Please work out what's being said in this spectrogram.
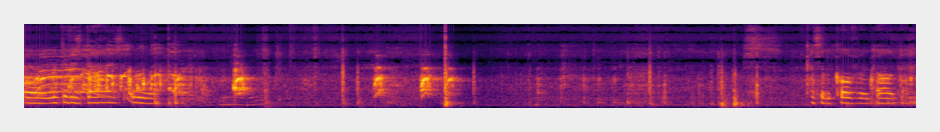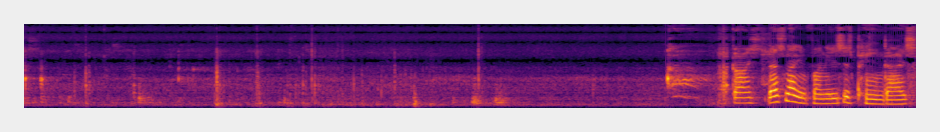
Oh, look at these guys. Oh. Got to be a dog, guys. Guys, that's not even funny. It's just pain, guys.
